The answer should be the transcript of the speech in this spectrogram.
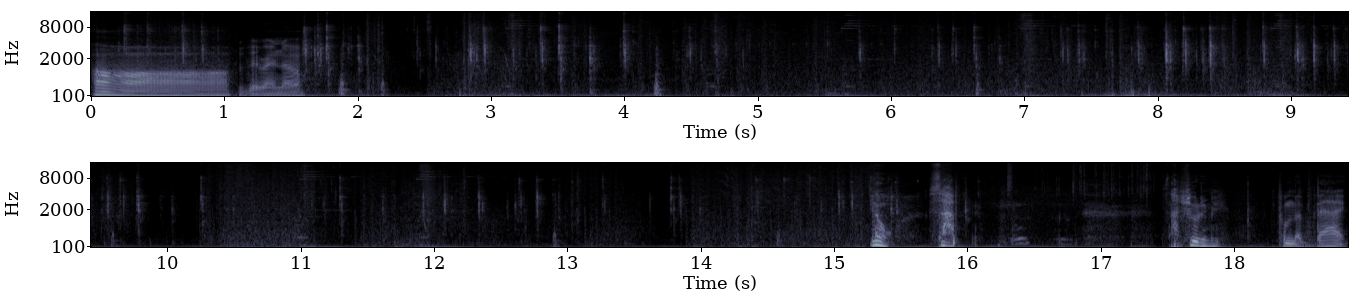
Aww, a bit right now. No, stop. Stop shooting me from the back.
